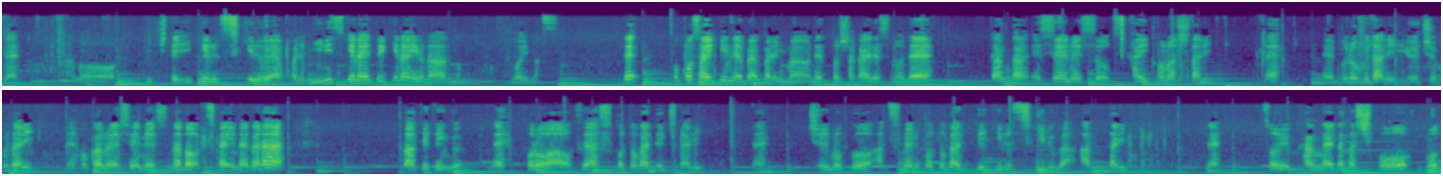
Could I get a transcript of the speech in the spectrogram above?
ね、あの、生きていけるスキルをやっぱり身につけないといけないよなと思います。で、ここ最近で言えばやっぱり今ネット社会ですので、ガンガン SNS を使いこなしたり、ね、えブログなり YouTube なり、ね、他の SNS などを使いながら、マーケティング、ね、フォロワーを増やすことができたり、ね、注目を集めることができるスキルがあったりとか、ね、そういう考え方、思考を持っ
